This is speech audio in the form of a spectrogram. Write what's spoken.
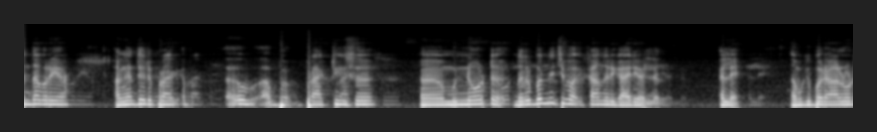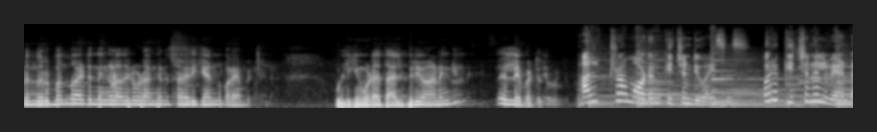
എന്താ പറയാ? അങ്ങനത്തെ ഒരു പ്രാക്ടീസ് മുന്നോട്ട് നിർബന്ധിച്ച് വെക്കാവുന്ന ഒരു കാര്യമല്ല. അല്ലേ? നമുക്കിപ്പോൾ ഒരാളോട് നിർബന്ധമായിട്ട് നിങ്ങൾ അതിനോട് അങ്ങനെ സഹകരിക്കാൻ പറയാൻ പറ്റില്ല. പുള്ളിക്കും കൂടെ താല്പര്യമാണെങ്കിൽ അല്ലേ അൾട്രാ മോഡേൺ കിച്ചൺ ഡിവൈസസ്. ഒരു കിച്ചണിൽ വേണ്ട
